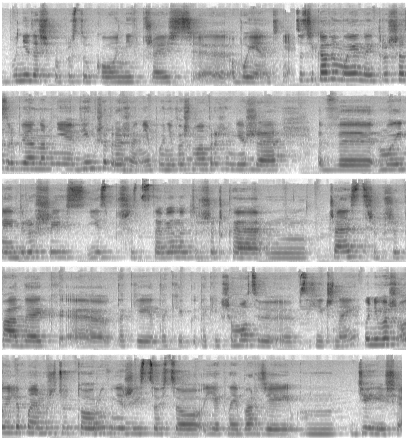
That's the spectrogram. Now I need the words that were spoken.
bo nie da się po prostu koło nich przejść e, obojętnie. Co ciekawe, moja najdroższa zrobiła na mnie większe wrażenie, ponieważ mam wrażenie, że w mojej najdroższej jest, jest przedstawiony troszeczkę mm, częstszy przypadek e, takiej, takiej, takiej przemocy e, psychicznej, ponieważ o ile w moim życiu to również jest coś, co jak najbardziej mm, dzieje się,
